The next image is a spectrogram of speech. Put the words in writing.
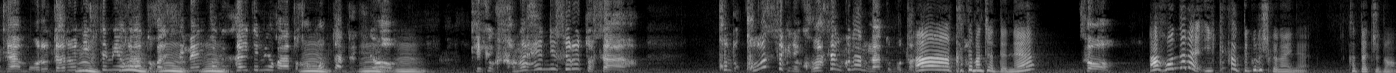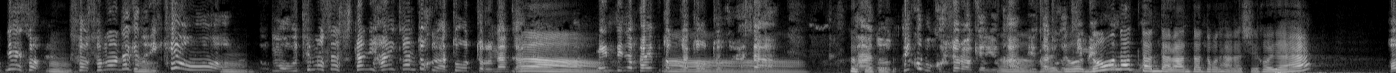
じゃあモルタルにしてみようかなとか、うんセメントに変えてみようかなとか思ったんだけど、結局その辺にするとさ、今度壊すときに壊せんくなるなと思ったの。ああ、固まっちゃってね。そう。あ、ほんなら池買ってくるしかないね。形の。で、そう、うんそう、その、だけどうん池を、うんもううちもさ、下に配管とかが通っとる、なんか。塩ビのパイプとかが通っとるからさ、ああの、デコボコしとるわけよ、ー床、うん床とか地面どうなったんんだろうあんたんとこの話。ほいでほ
